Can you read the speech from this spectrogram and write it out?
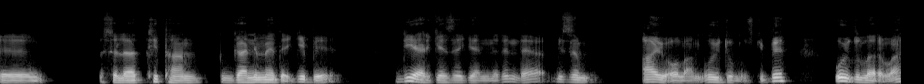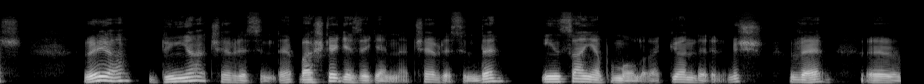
Ee, mesela Titan, Ganymede gibi diğer gezegenlerin de bizim Ay olan uydumuz gibi uyduları var. Veya dünya çevresinde, başka gezegenler çevresinde insan yapımı olarak gönderilmiş ve e,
